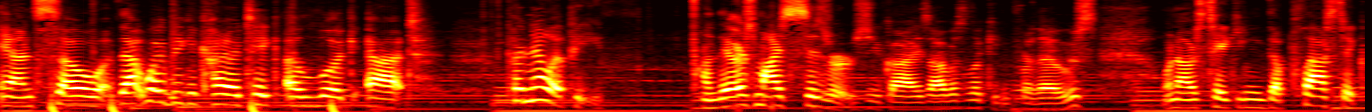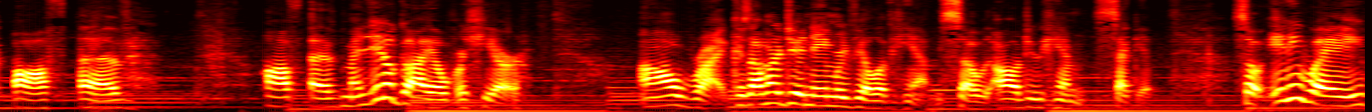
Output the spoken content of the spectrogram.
And so that way we can kind of take a look at Penelope. And there's my scissors, you guys. I was looking for those when I was taking the plastic off of off of my little guy over here. All right, because I want to do a name reveal of him, so I'll do him second. So anyway,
